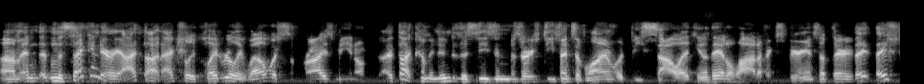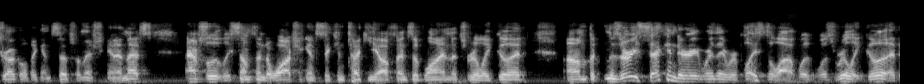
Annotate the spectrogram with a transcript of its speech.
Um, and, and the secondary, I thought actually played really well, which surprised me. You know, I thought coming into the season, Missouri's defensive line would be solid. You know, they had a lot of experience up there. They, they struggled against Central Michigan, and that's absolutely something to watch against the Kentucky offensive line that's really good. Um, but Missouri's secondary, where they replaced a lot, was, was really good.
